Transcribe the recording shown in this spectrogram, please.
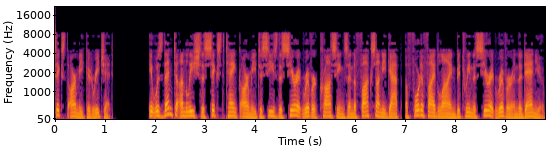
6th Army could reach it. It was then to unleash the 6th Tank Army to seize the Siret River crossings and the Focșani Gap, a fortified line between the Siret River and the Danube.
